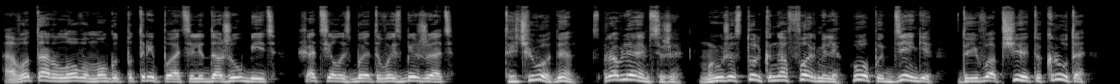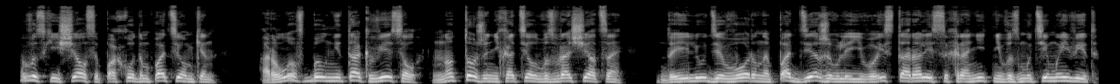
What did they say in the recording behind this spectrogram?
А вот Орлова могут потрепать или даже убить. Хотелось бы этого избежать». «Ты чего, Дэн? Справляемся же. Мы уже столько нафармили. Опыт, деньги. Да и вообще это круто!» Восхищался походом Потемкин. Орлов был не так весел, но тоже не хотел возвращаться. Да и люди Ворона поддерживали его и старались сохранить невозмутимый вид.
